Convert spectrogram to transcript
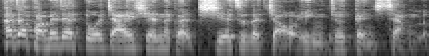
他在旁边再多加一些那个鞋子的脚印，就更像了。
